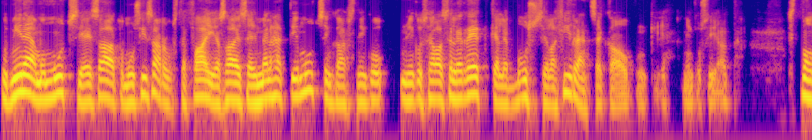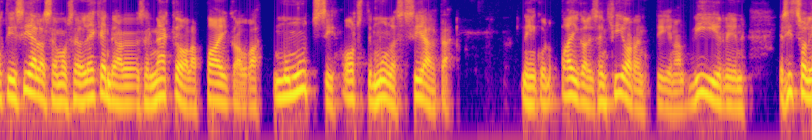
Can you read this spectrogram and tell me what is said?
Mutta minä ja mun mutsi ei saatu, mun sisarukset ja faija sai sen. Me lähdettiin mutsin kanssa niinku, niinku sellaiselle retkelle bussilla Firenze-kaupunkiin niinku sieltä. Sitten me oltiin siellä semmoisella legendaarisen näköala paikalla. Mun mutsi osti mulle sieltä niin kuin paikallisen Fiorentinan viirin. Ja sitten se oli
